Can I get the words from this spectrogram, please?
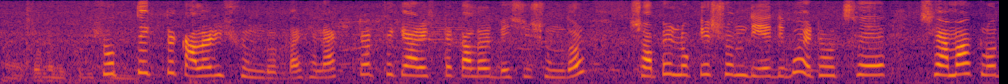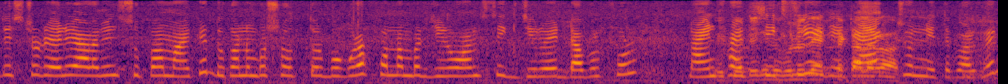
হ্যাঁ সুন্দর। প্রত্যেকটা কালারই সুন্দর দেখেন। একটার থেকে আরেকটা কালার বেশি সুন্দর। শপের লোকেশন দিয়ে দিব। এটা হচ্ছে Shyama cloth store railway Alamin super market দোকান নম্বর সত্তর Bogura. Phone number zero one six zero eight double four nine five six three এটা একজন নিতে পারবেন।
